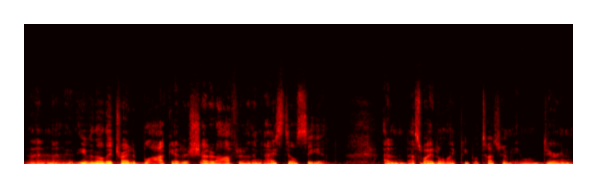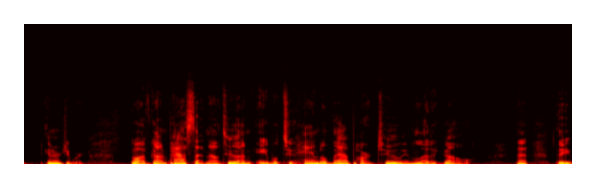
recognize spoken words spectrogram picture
and then, ah. even though they try to block it or shut it off and everything, I still see it, and that's why I don't like people touching me well, during energy work. Well, I've gotten past that now too. I'm able to handle that part too and let it go. That the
